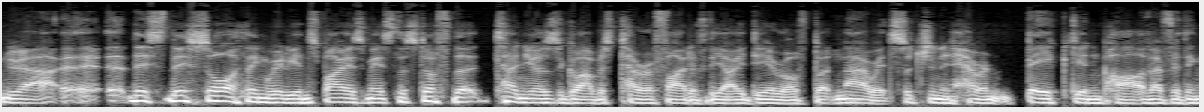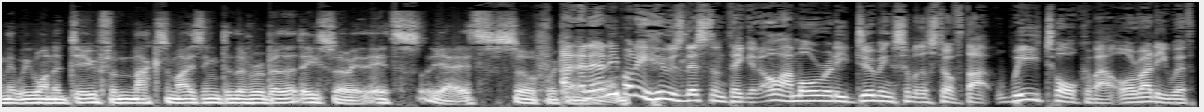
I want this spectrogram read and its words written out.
Yeah, uh, uh, this this sort of thing really inspires me. It's the stuff that ten years ago I was terrified of the idea of, but now it's such an inherent baked in part of everything that we want to do for maximizing deliverability. So it, it's yeah, it's so freaking. And, and anybody who's listening thinking, "Oh, I'm already doing some of the stuff that we talk about already with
